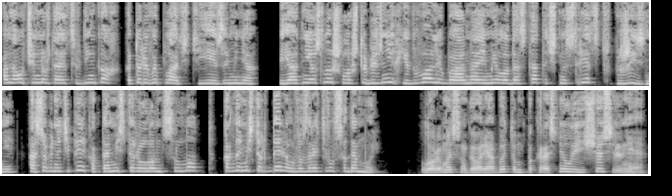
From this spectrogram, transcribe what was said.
Она очень нуждается в деньгах, которые вы платите ей за меня. Я от нее слышала, что без них едва ли бы она имела достаточно средств к жизни, особенно теперь, когда мистер Ланселот, когда мистер Дэрил возвратился домой». Лора Мессон, говоря об этом, покраснела еще сильнее.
